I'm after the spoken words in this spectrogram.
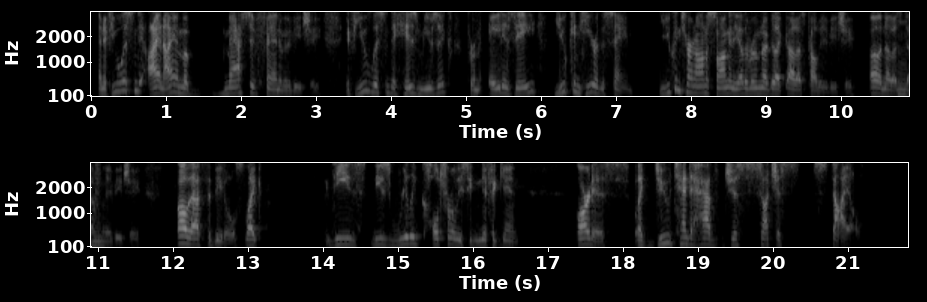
And if you listen to, I and I am a massive fan of Avicii. If you listen to his music from A to Z, you can hear the same. You can turn on a song in the other room and I'd be like, oh, that's probably Avicii. Oh no, that's Mhm. definitely Avicii. Oh, that's the Beatles. Like these these really culturally significant artists like do tend to have just such a style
